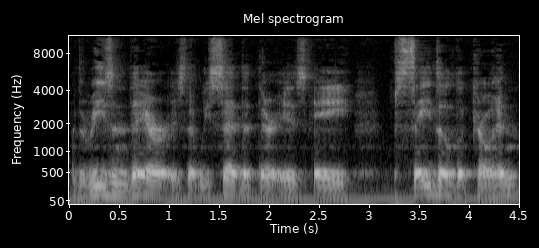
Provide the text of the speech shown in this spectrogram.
the reason there is that we said that there is a pseida lekohen.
